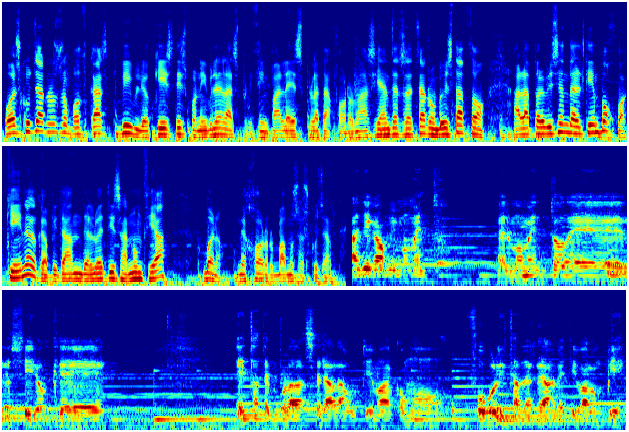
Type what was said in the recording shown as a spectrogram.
o escuchar nuestro podcast BiblioKiss disponible en las principales plataformas. Y antes echar un vistazo a la previsión del tiempo, Joaquín, el capitán del Betis, anuncia, bueno, mejor vamos a escucharle. Ha llegado mi momento, el momento de deciros que esta temporada será la última como futbolista de Real Betis Balompié.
